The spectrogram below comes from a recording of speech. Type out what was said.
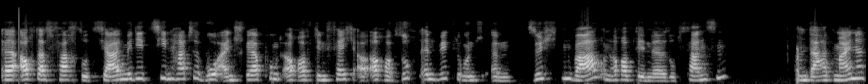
äh, auch das Fach Sozialmedizin hatte, wo ein Schwerpunkt auch auf den Fäch, auch auf Suchtentwicklung und ähm, Süchten war und auch auf den äh, Substanzen. Und da hat meine,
